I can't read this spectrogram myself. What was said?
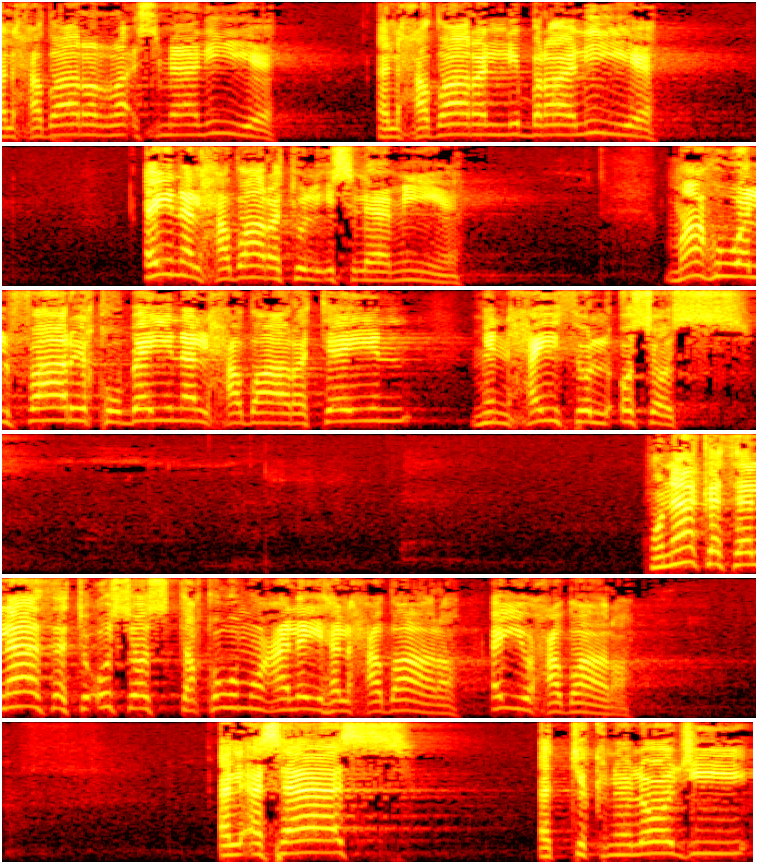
الحضارة الرأسمالية الحضارة الليبرالية. أين الحضارة الإسلامية؟ ما هو الفارق بين الحضارتين من حيث الأسس؟ هناك ثلاثة أسس تقوم عليها الحضارة. أي حضارة؟ الأساس التكنولوجي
